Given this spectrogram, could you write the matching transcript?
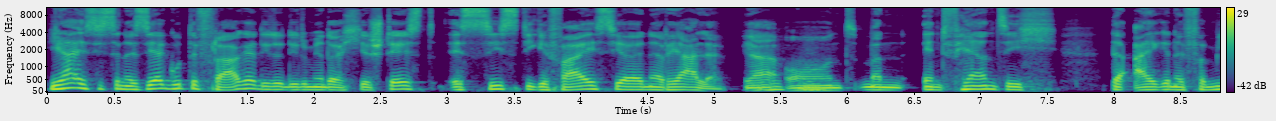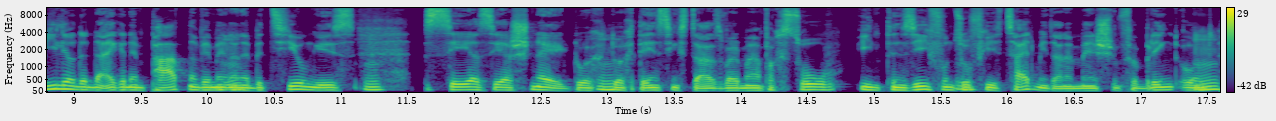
Ja, es ist eine sehr gute Frage, die, die du mir da hier stellst. Es ist, die Gefahr ist ja eine reale, ja, mhm. und man entfernt sich der eigene Familie und den eigenen Partner, wenn man in einer Beziehung ist, sehr, sehr schnell durch, durch Dancing Stars, weil man einfach so intensiv und so viel Zeit mit einem Menschen verbringt. Und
